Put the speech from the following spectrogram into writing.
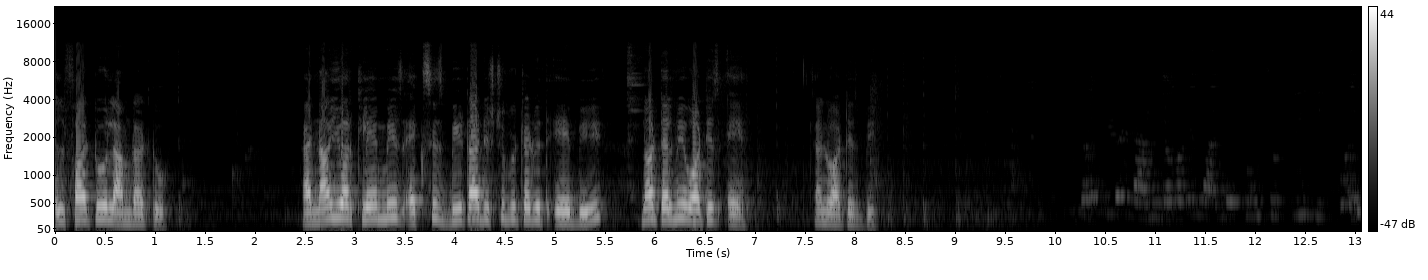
alpha 2 lambda 2 and now your claim is x is beta distributed with AB now tell me what is A and what is B. So here lambda 1 and lambda 2 should be equal.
